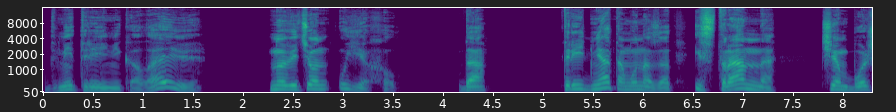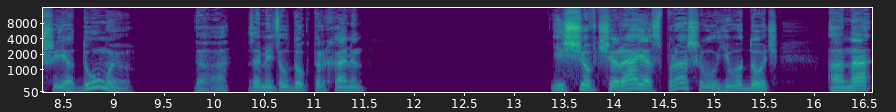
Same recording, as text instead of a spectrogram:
Дмитрии Николаеве? Но ведь он уехал. Да, три дня тому назад. И странно, чем больше я думаю... Да, заметил доктор Хамин. Еще вчера я спрашивал его дочь, она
